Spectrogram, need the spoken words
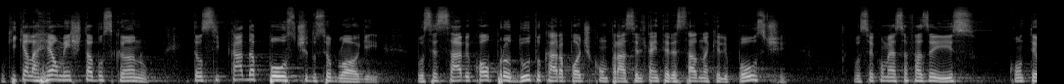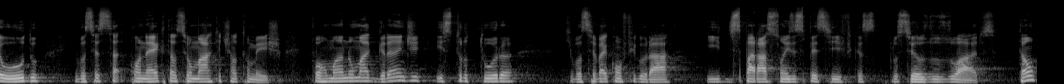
o que, que ela realmente está buscando. Então, se cada post do seu blog, você sabe qual produto o cara pode comprar, se ele está interessado naquele post, você começa a fazer isso, conteúdo, e você conecta ao seu marketing automation, formando uma grande estrutura que você vai configurar e disparar ações específicas para os seus usuários. Então,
